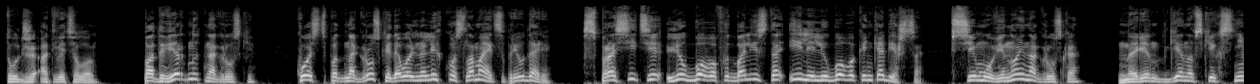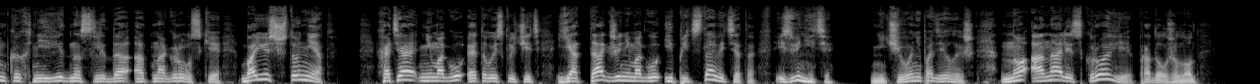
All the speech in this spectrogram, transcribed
Тут же ответил он. «Подвергнуть нагрузке. Кость под нагрузкой довольно легко сломается при ударе. Спросите любого футболиста или любого конькобежца. Всему виной нагрузка. На рентгеновских снимках не видно следа от нагрузки. Боюсь, что нет. Хотя не могу этого исключить. Я также не могу и представить это. Извините. Ничего не поделаешь. Но анализ крови, продолжил он,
